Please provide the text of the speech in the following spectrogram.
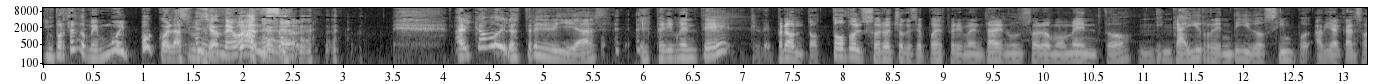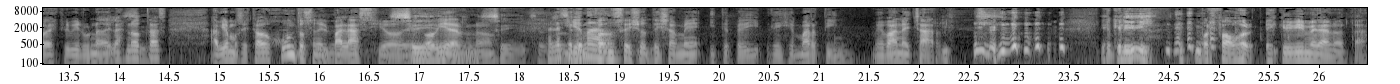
importándome muy poco la asunción de Banzer. Al cabo de los tres días, experimenté de pronto todo el sorocho que se puede experimentar en un solo momento y caí rendido. Sin po- había alcanzado a escribir una de las notas. Habíamos estado juntos en el palacio del Sí, gobierno. sí, Y quemado. entonces yo te llamé y te pedí, te dije, Martín, me van a echar. Escribí. Por favor, escribime la nota.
